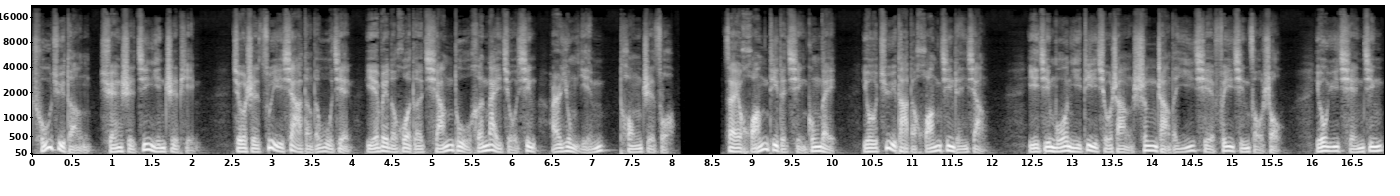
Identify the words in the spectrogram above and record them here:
厨具等，全是金银制品。就是最下等的物件，也为了获得强度和耐久性而用银铜制作。在皇帝的寝宫内有巨大的黄金人像，以及模拟地球上生长的一切飞禽走兽、由于前经、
